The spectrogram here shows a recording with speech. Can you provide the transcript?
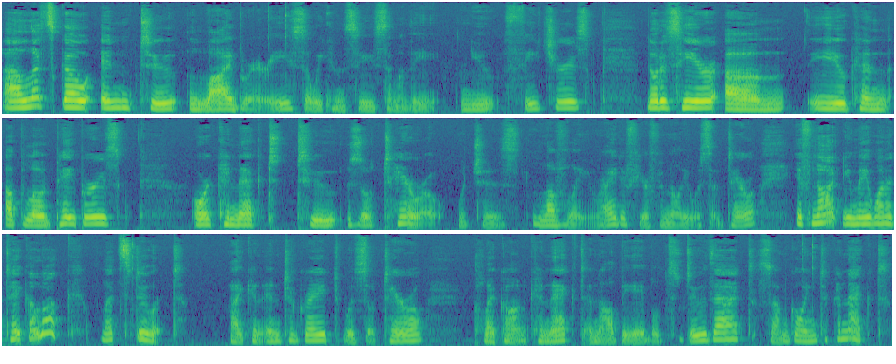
Uh, let's go into library so we can see some of the new features. Notice here um, you can upload papers or connect to Zotero, which is lovely, right? If you're familiar with Zotero. If not, you may want to take a look. Let's do it. I can integrate with Zotero, click on connect, and I'll be able to do that. So I'm going to connect.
